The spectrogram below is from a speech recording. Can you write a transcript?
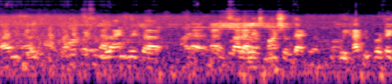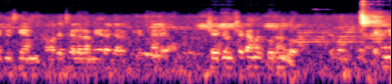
I'm 100% aligned with uh, uh, Sir Alex Marshall that we have to protect this game. আমাদের ছেলেরা মেয়েরা যারা ক্রিকেট খেলে সেই জন্য সেটা আমাদের প্রধান লক্ষ্য এবং এখানে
